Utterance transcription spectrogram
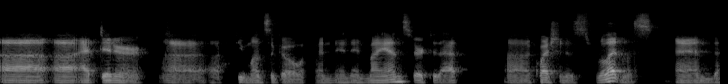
uh, uh, at dinner uh, a few months ago, and and, and my answer to that uh, question is relentless, and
